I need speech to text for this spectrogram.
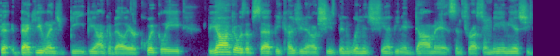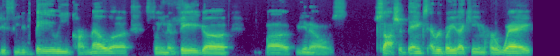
Be- Becky Lynch beat Bianca Belair quickly. Bianca was upset because you know she's been women's champion and dominant since WrestleMania. She defeated Bayley, Carmella, Zelina Vega, uh, you know, Sasha Banks, everybody that came her way,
